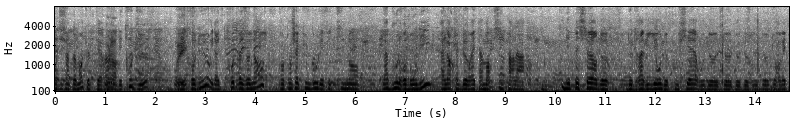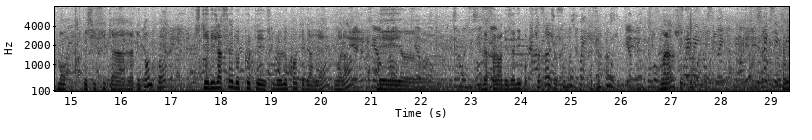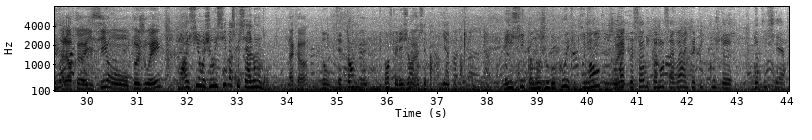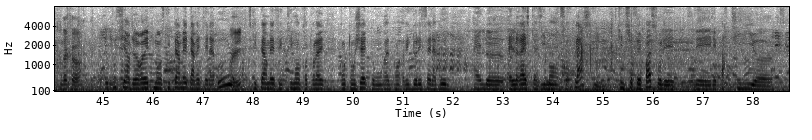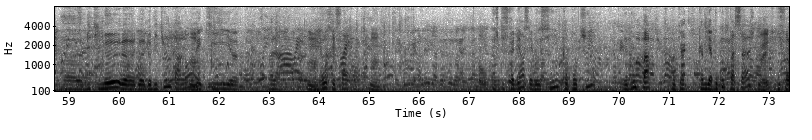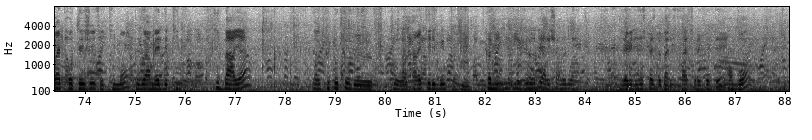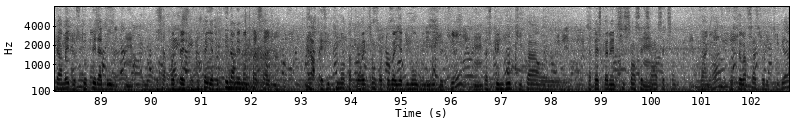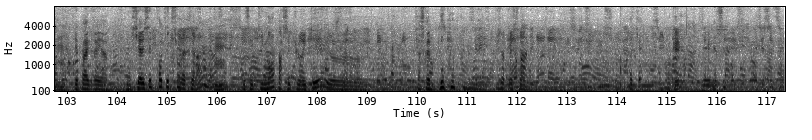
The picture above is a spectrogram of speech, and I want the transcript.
on dit simplement que le terrain il est trop dur. Il est trop dur, il a trop de résonance. Quand on jette une boule, effectivement, la boule rebondit, alors qu'elle devrait être amortie par la, une épaisseur de, de gravillon, de poussière ou de, de, de- de- revêtement spécifique à la, à la pétanque. Quoi. Ce qui est déjà fait de l'autre côté, le, le point qui est derrière, voilà. Mais euh, il va falloir des années pour que ça se fasse, je suppose. Je suppose. Voilà, c'est tout. Alors qu'ici, on peut jouer. Alors ici, on joue ici parce que c'est à l'ombre. D'accord. Donc angle, je pense que les gens vont s'éparpiller un peu partout. Et ici, comme on joue beaucoup, effectivement, on Oui. voit que le sol il commence à avoir une petite couche de, de poussière. D'accord. De poussière de revêtement, ce qui permet d'arrêter la boule, Oui. ce qui permet effectivement, quand on, la- quand on jette on- avec de l'effet la boule, elle, euh, elle reste quasiment sur place, ce qui ne se fait pas sur les, les- les parties euh, euh, bitumeux, euh, de, de bitume, pardon, et qui... voilà. En gros, c'est ça. Bon. Et ce qui serait bien, c'est aussi, quand on tire, les boules partent. Donc, comme il y a beaucoup de passages, Oui. il faudrait protéger effectivement, pouvoir mettre des petites, petites barrières tout autour de pour arrêter les boules. quoi. Comme ils, ils vous l'ont dit à Richard Lenoir. Vous avez des espèces de balustrades sur les côtés en bois qui permet de stopper la boule. Et ça protège. Que là, il y a énormément de passages. Alors effectivement, par correction, quand on voit qu'il y a du monde, on évite de tirer, parce qu'une boule qui part, euh, ça pèse quand même 600, 700, 720 grammes. Recevoir ça sur les tibias, c'est pas agréable. Donc s'il y avait cette protection latérale, là, effectivement, par sécurité, euh, ça serait beaucoup plus, plus appréciable. Ok Ok. Merci.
